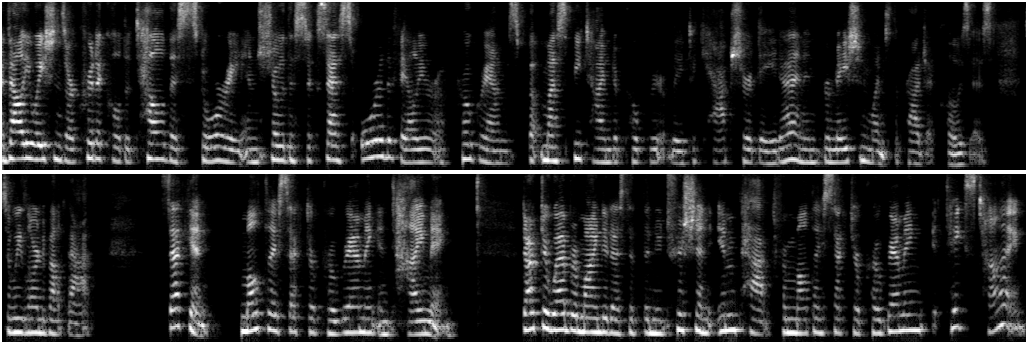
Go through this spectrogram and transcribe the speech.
Evaluations are critical to tell this story and show the success or the failure of programs, but must be timed appropriately to capture data and information once the project closes. So we learned about that. Second, multi-sector programming and timing. Dr. Webb reminded us that the nutrition impact from multi-sector programming, it takes time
